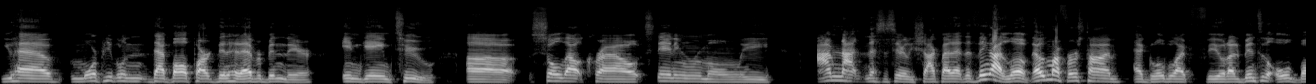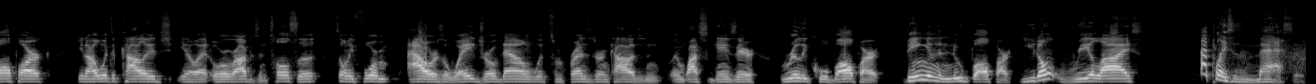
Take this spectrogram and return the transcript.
You have more people in that ballpark than had ever been there in game two. Uh, sold out crowd, standing room only. I'm not necessarily shocked by that. The thing I love, that was my first time at Globe Life Field. I'd been to the old ballpark. You know, I went to college, you know, at Oral Roberts in Tulsa. It's only four hours away. Drove down with some friends during college and, and watched the games there. Really cool ballpark. Being in the new ballpark, you don't realize that place is massive,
